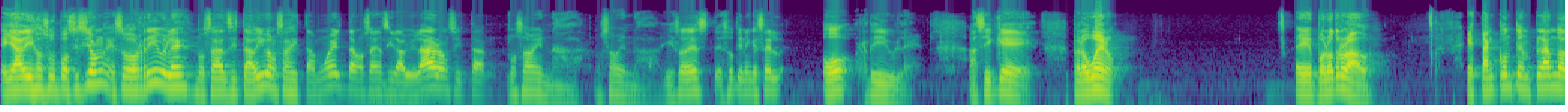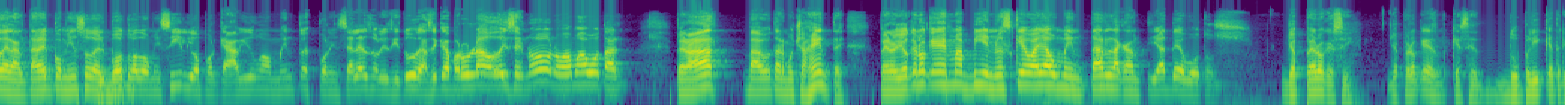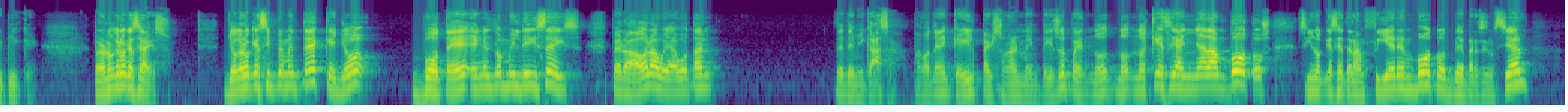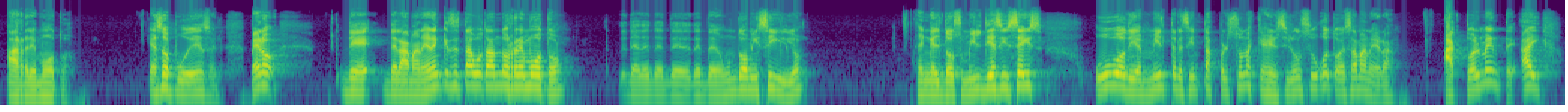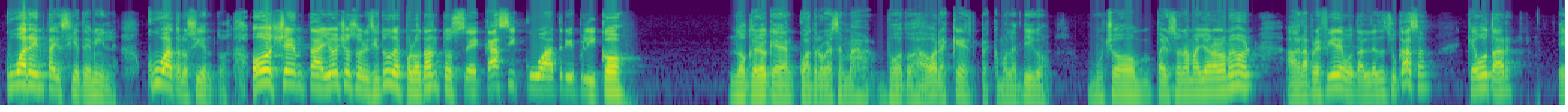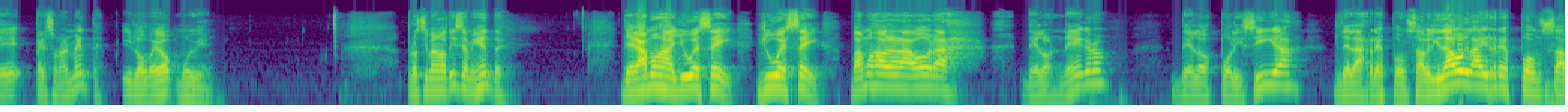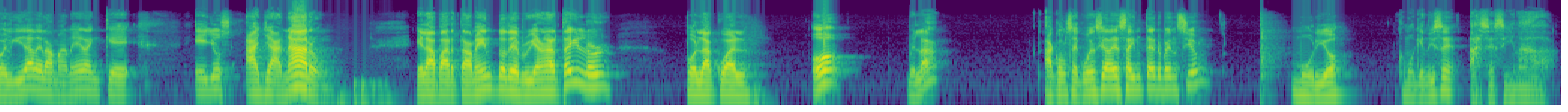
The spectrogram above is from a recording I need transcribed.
ella dijo su posición, eso es horrible, no saben si está viva, no saben si está muerta, no saben si la violaron, si está, no saben nada, no saben nada. Y eso es, eso tiene que ser horrible. Así que, pero bueno, eh, por otro lado, están contemplando adelantar el comienzo del voto a domicilio porque ha habido un aumento exponencial de solicitudes. Así que por un lado dicen, no, no vamos a votar, pero ahora va a votar mucha gente. Pero yo creo que es más bien, no es que vaya a aumentar la cantidad de votos. Yo espero que sí. Yo espero que, que se duplique, triplique. Pero no creo que sea eso. Yo creo que simplemente es que yo voté en el 2016, pero ahora voy a votar desde mi casa, para no tener que ir personalmente. Y eso pues no, no, es que se añadan votos, sino que se transfieren votos de presencial a remoto. Eso puede ser. Pero de, la manera en que se está votando remoto, desde un domicilio, en el 2016 hubo 10.300 personas que ejercieron su voto de esa manera. Actualmente hay 47.488 solicitudes, por lo tanto se casi cuatriplicó no creo que hayan cuatro veces más votos ahora. Es que, pues como les digo, muchas personas mayores a lo mejor ahora prefiere votar desde su casa que votar eh, personalmente. Y lo veo muy bien. Próxima noticia, mi gente. Llegamos a USA. USA. Vamos a hablar ahora de los negros, de los policías, de la responsabilidad o la irresponsabilidad de la manera en que ellos allanaron el apartamento de Brianna Taylor, por la cual, o, ¿verdad? A consecuencia de esa intervención, murió, como quien dice, asesinada.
